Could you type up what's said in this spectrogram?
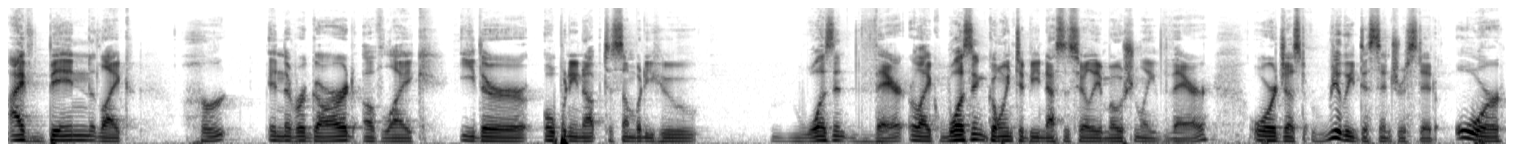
I've been like hurt in the regard of like either opening up to somebody who wasn't there like wasn't going to be necessarily emotionally there or just really disinterested or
